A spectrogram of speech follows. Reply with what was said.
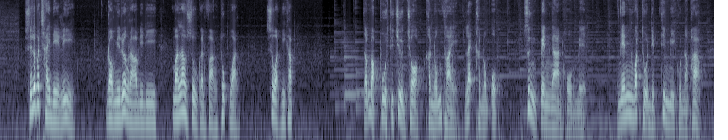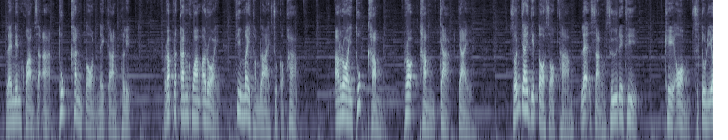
ๆศิลปชัย Daily เรามีเรื่องราวดีๆ มาเล่าสู่กันฟังทุกวัน สวัสดีครับสำหรับผู้ที่ชื่นชอบขนมไทยและขนมอบ ซึ่งเป็นงานโฮมเมด เน้นวัตถุดิบที่มีคุณภาพ และเน้นความสะอาดทุกขั้นตอนในการผลิต รับประกันความอร่อยที่ไม่ทำลายสุขภาพ อร่อยทุกคำเพราะทำจากใจ สนใจติดต่อสอบถามและสั่งซื้อได้ที่ k ออมสตูดิโอ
